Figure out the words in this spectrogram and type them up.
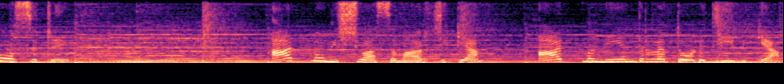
പോസിറ്റീവ് ആത്മവിശ്വാസം ആർജിക്കാം. ആത്മനിയന്ത്രണത്തോടെ ജീവിക്കാം.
